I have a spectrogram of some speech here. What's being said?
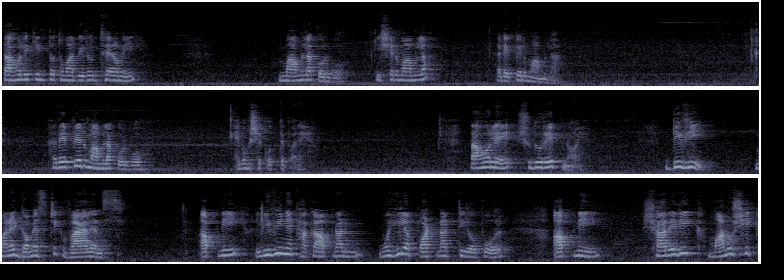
তাহলে কিন্তু তোমার বিরুদ্ধে আমি মামলা করব। কিসের মামলা? রেপের মামলা। রেপের মামলা করব এবং সে করতে পারে। তাহলে শুধু রেপ নয় ডিভি মানে ডোমেস্টিক ভায়োলেন্স আপনি লিভিনে থাকা আপনার মহিলা পার্টনারটির ওপর আপনি শারীরিক, মানসিক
